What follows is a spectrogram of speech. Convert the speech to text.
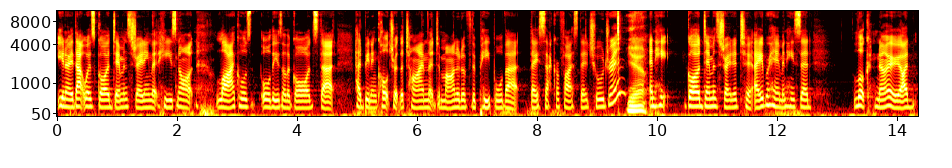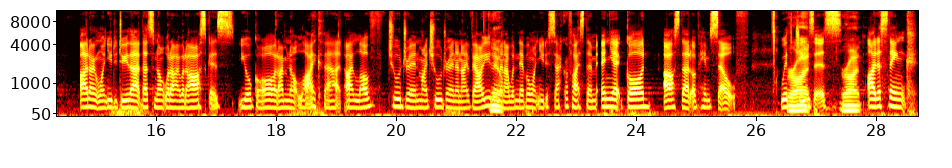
you know that was God demonstrating that he's not like all, all these other gods that had been in culture at the time that demanded of the people that they sacrifice their children Yeah. and he God demonstrated to Abraham and he said look no I I don't want you to do that that's not what I would ask as your God I'm not like that I love children my children and I value them Yeah. and I would never want you to sacrifice them and yet God asked that of himself with Right. Jesus Right. I just think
